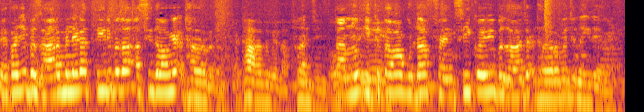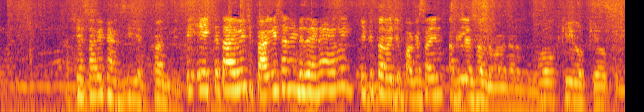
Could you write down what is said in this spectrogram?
ਇਹ ਭਾਜੀ ਬਾਜ਼ਾਰ ਮਿਲੇਗਾ 30 ਰੁਪਏ ਦਾ ਅਸੀਂ ਦਵਾਂਗੇ 18 ਰੁਪਏ ਦਾ। 18 ਰੁਪਏ ਦਾ। ਹਾਂਜੀ ਤੁਹਾਨੂੰ ਇੱਕ ਤਵਾ ਗੁੱਡਾ ਫੈਂਸੀ ਕੋਈ ਵੀ ਬਾਜ਼ਾਰ 'ਚ 18 ਰੁਪਏ 'ਚ ਨਹੀਂ ਦੇਗਾ ਅੱਛਾ ਸਾਰੇ ਫੈਂਸੀ ਆ। ਹਾਂਜੀ। ਤੇ ਇੱਕ ਤਾਵੇ ਵਿੱਚ ਪਾਕਿਸਤਾਨੀ ਡਿਜ਼ਾਈਨ ਹੈ ਬਈ ਇੱਕ ਤਵੇ 'ਚ ਪਾਕਿਸਤਾਨ ਅਗਲੇ ਸਾਲ ਦਵਾਂਗੇ ਤੁਹਾਨੂੰ। Okay okay okay.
